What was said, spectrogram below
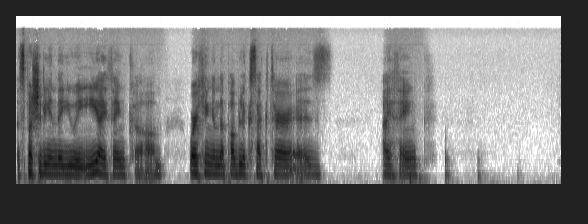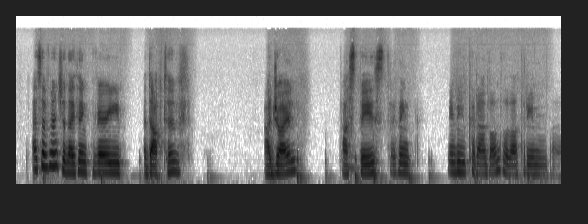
especially in the UAE I think um, working in the public sector is I think as I've mentioned I think very adaptive agile fast paced I think maybe you could add on to that Reem uh,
